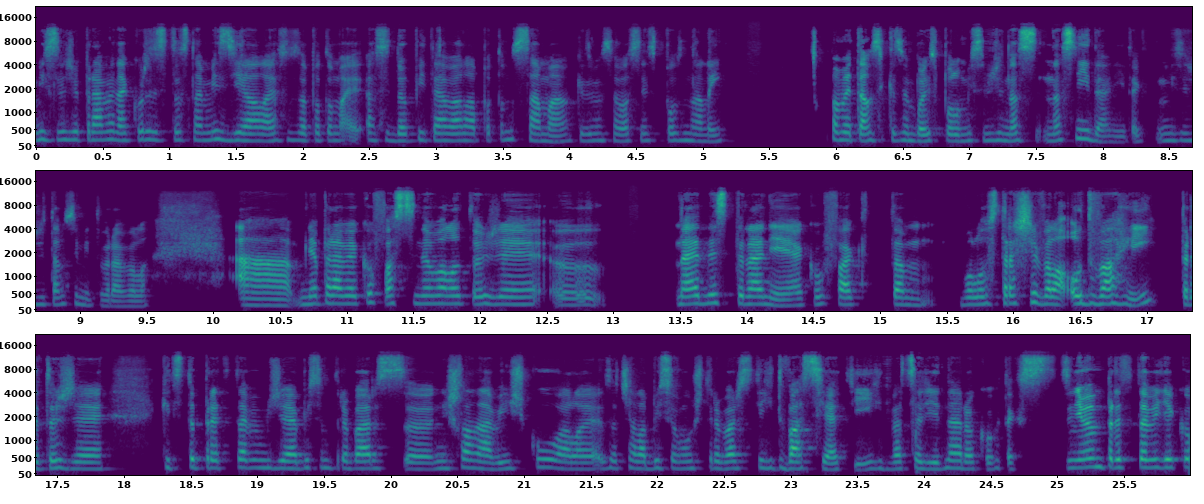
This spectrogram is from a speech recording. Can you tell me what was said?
myslím, že práve na kurze si to s nami zdieľala. Ja som sa potom aj asi dopýtávala potom sama, keď sme sa vlastne spoznali. Pamätám si, keď sme boli spolu, myslím, že na, na snídaní, tak myslím, že tam si mi to vravila. A mňa práve ako fascinovalo to, že uh, na jednej strane ako fakt tam bolo strašne veľa odvahy, pretože keď si to predstavím, že ja by som treba e, nešla na výšku, ale začala by som už treba z tých 20, 21 rokov, tak si neviem predstaviť ako,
